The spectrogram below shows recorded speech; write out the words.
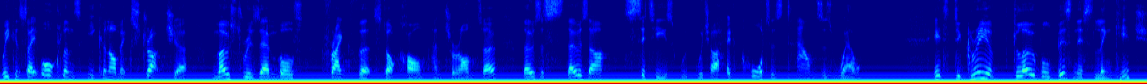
we can say Auckland's economic structure most resembles Frankfurt, Stockholm, and Toronto. Those are, those are cities which are headquarters. Its degree of global business linkage,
